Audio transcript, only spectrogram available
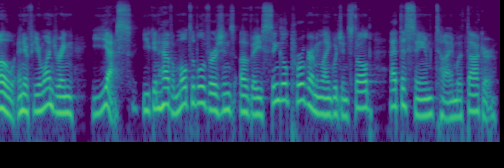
Oh, and if you're wondering, Yes, you can have multiple versions of a single programming language installed at the same time with Docker.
